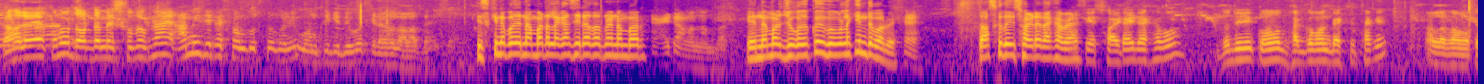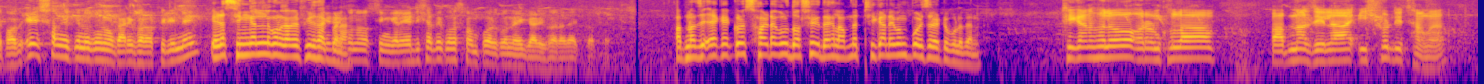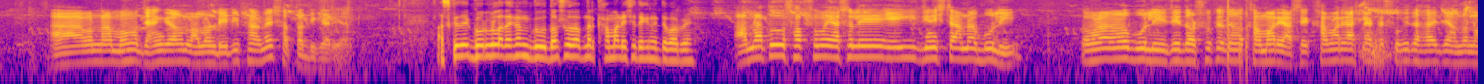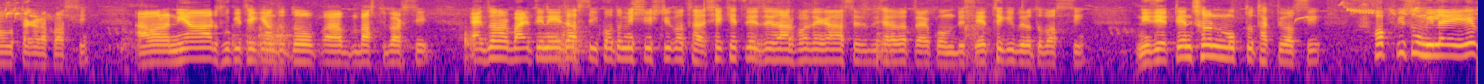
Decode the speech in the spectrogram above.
তাহলে কোনো দরদামের সুযোগ নাই। আমি যেটা সন্তুষ্ট করি মন থেকে দেবো সেটা হলো আলাদা হিসাব। স্ক্রিনে পরে নাম্বারটা লেখা আছে এটা তো আপনার নাম্বার। হ্যাঁ এটা আমার নাম্বার। এই নাম্বার যোগাযোগ করে গরুগুলো কিনতে পারবে? হ্যাঁ। তো আজকে তো এই ছয়টা দেখাবেন। আজকে ছয়টাই দেখাবো। যদি কোনো ভাগ্যবান ব্যক্তি থাকে আল্লাহ রহমতে পাবে। এর সঙ্গে কিন্তু কোনো গাড়ি ভাড়া ফ্রি নেই। এটা সিঙ্গেল নিলে কোনো গাড়ি ফ্রি থাকবে না? কোনো সিঙ্গেল এটির সাথে কোনো সম্পর্ক নেই গাড়ি ভাড়ার এক কথা আপনার যে এক এক করে ছয়টা গরু দর্শক দেখলাম আপনার ঠিকানা এবং পরিচয় একটু বলে দেন। ঠিকানা হলো অরণখোলা পাবনা জেলা ঈশ্বরদী থানা। আর আমার নাম মোহাম্মদ জাহাঙ্গীর আলম লালন ডেইরি ফার্মের স্বত্বাধিকারী আর কি। আজকে যে গরুগুলো দেখেন দর্শক আপনার খামার এসে দেখে নিতে পারবে। আমরা তো সবসময় আসলে এই জিনিসটা আমরা বলি তোমরাও বলি যে দর্শকরা যেন খামারে আসে। খামারে আসলে একটা সুবিধা হয় যে আমরা নগদ টাকাটা পাচ্ছি। আমরা নেওয়ার ঝুঁকি থেকে অন্তত বাঁচতে পারছি। একজনের বাড়িতে নিয়ে যাচ্ছি, কত মিষ্টি মিষ্টি কথা। সেক্ষেত্রে যে তারপর দেখা যাচ্ছে দুই চার হাজার টাকা কম দিচ্ছে। এর থেকে বিরত পাচ্ছি। নিজের টেনশন মুক্ত থাকতে পারছি। সব কিছু মিলাইয়ে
